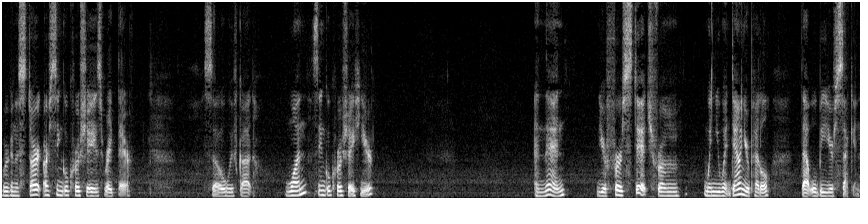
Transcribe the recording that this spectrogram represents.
We're going to start our single crochets right there. So we've got one single crochet here. And then your first stitch from when you went down your petal that will be your second.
